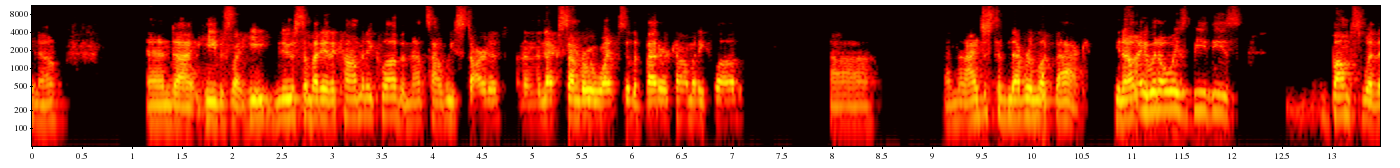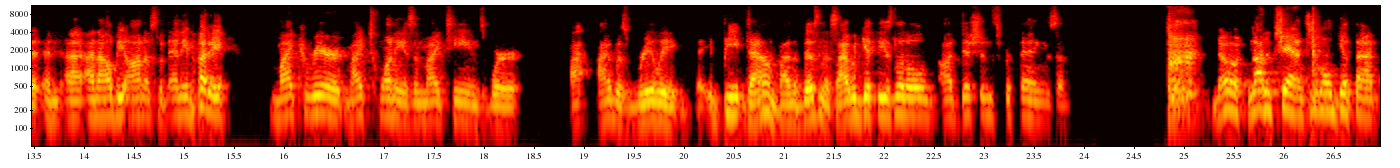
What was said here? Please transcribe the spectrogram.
you know? And uh, he was like, he knew somebody at a comedy club, and that's how we started. And then the next summer, we went to the Better Comedy Club. Uh, and then I just have never looked back. You know, it would always be these bumps with it. And, uh, and I'll be honest with anybody, my career, my 20s and my teens were I, I was really beat down by the business. I would get these little auditions for things and no, not a chance. You won't get that.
